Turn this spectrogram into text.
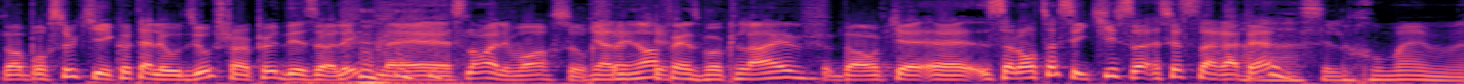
Donc, pour ceux qui écoutent à l'audio, je suis un peu désolé, mais sinon, allez voir sur Regardez-nous. Facebook Live. Donc, euh, selon toi, c'est qui ça? Est-ce que tu te rappelles? Ah, c'est le roumain, mais...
